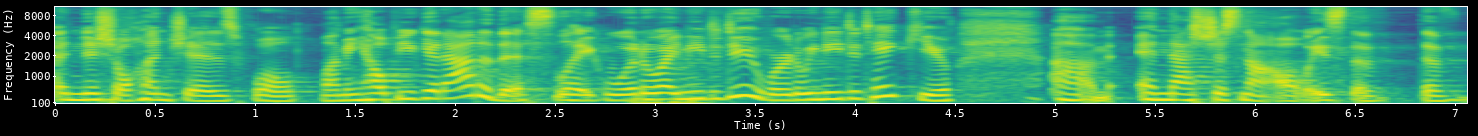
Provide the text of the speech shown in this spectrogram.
initial hunch is, well, let me help you get out of this. Like, what do I need to do? Where do we need to take you? Um, and that's just not always the the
